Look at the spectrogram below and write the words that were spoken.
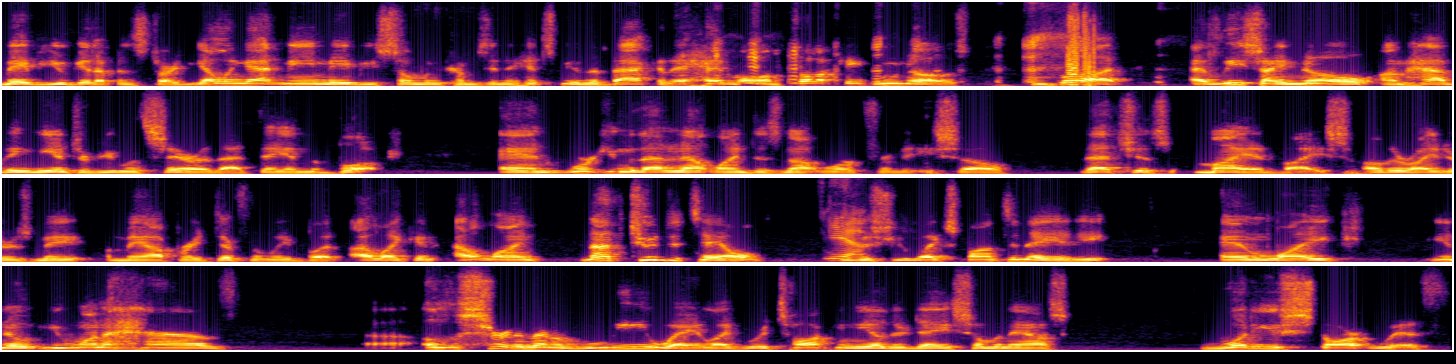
Maybe you get up and start yelling at me. Maybe someone comes in and hits me in the back of the head while I'm talking. Who knows? But at least I know I'm having the interview with Sarah that day in the book. And working without an outline does not work for me. So that's just my advice. Other writers may may operate differently, but I like an outline, not too detailed, Yeah. because you like spontaneity, and like you know you want to have uh, a certain amount of leeway. Like we were talking the other day, someone asked, "What do you start with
